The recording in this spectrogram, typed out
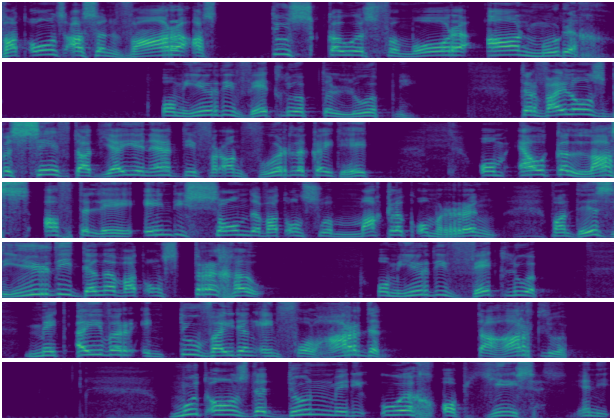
wat ons as 'n ware as toeskouers vanmôre aanmoedig om hierdie wedloop te loop nie. Terwyl ons besef dat jy en ek die verantwoordelikheid het om elke las af te lê en die sonde wat ons so maklik omring, want dis hierdie dinge wat ons terughou om hierdie wedloop met ywer en toewyding en volharding te hardloop. Moet ons dit doen met die oog op Jesus. En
